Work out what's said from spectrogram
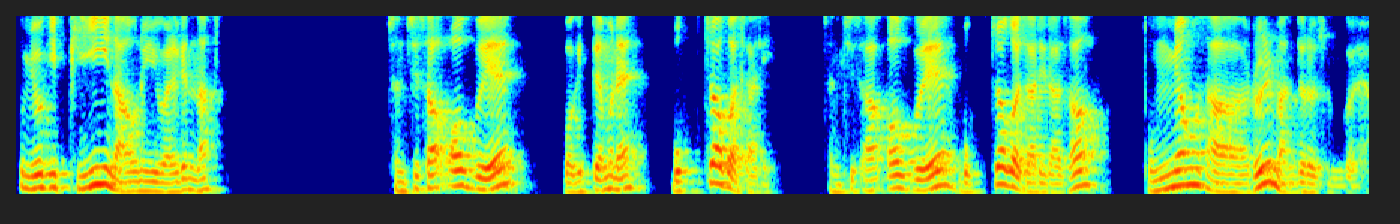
그럼 여기 being이 나오는 이유 알겠나? 전치사 of의 뭐기 때문에 목적어 자리. 전치사 of의 목적어 자리라서 동명사를 만들어준 거예요.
